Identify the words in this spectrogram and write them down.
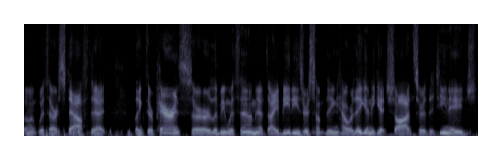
uh, with our staff that like their parents are living with them and have diabetes or something. How are they going to get shots? Or the teenage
